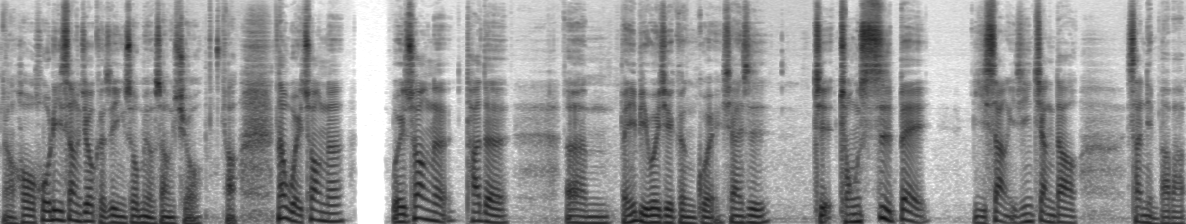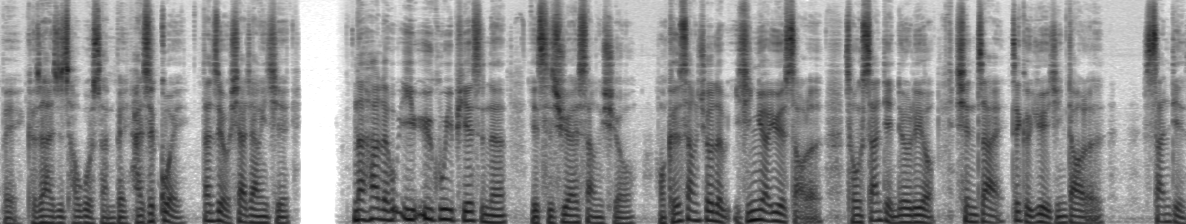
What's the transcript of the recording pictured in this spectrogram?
然后获利上修，可是营收没有上修。好，那伟创呢？伟创呢？它的嗯，本益比位阶更贵，现在是从四倍以上已经降到三点八八倍，可是还是超过三倍，还是贵，但是有下降一些。那它的预预估 EPS 呢，也持续在上修哦，可是上修的已经越来越少了，从三点六六，现在这个月已经到了三点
